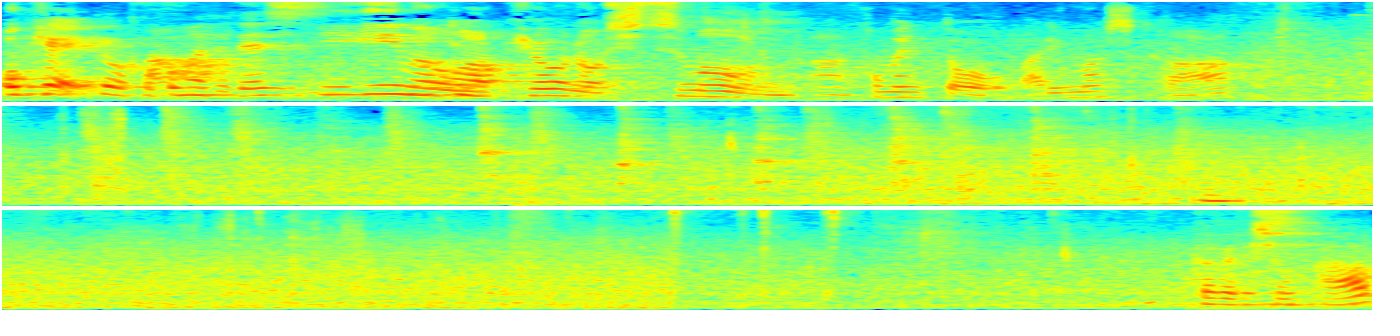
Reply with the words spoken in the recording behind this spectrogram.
Okay. 今日はここまでです。い今は今日の質問、あコメントありますかかがでしょうか？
